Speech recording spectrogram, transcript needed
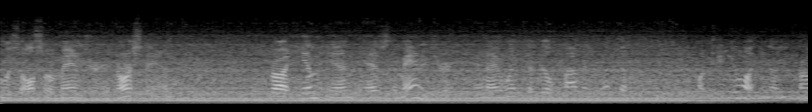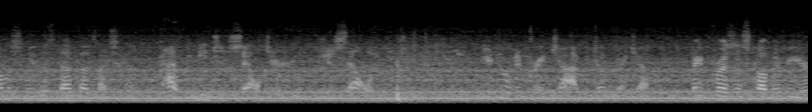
who was also a manager at Norstan, brought him in as the manager, and I went to Bill Popp and what the fuck are you doing? You know, you promised me this, that, that. I said, God, we need you to sell, Jerry. You to sell. You're doing a great job. You're doing a great job. Pay President's Club every year.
